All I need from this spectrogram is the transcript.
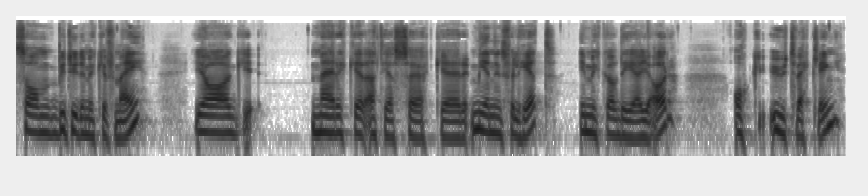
som betyder mycket för mig. Jag märker att jag söker meningsfullhet i mycket av det jag gör. Och utveckling.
